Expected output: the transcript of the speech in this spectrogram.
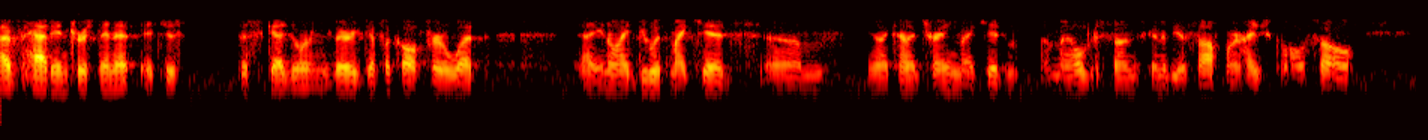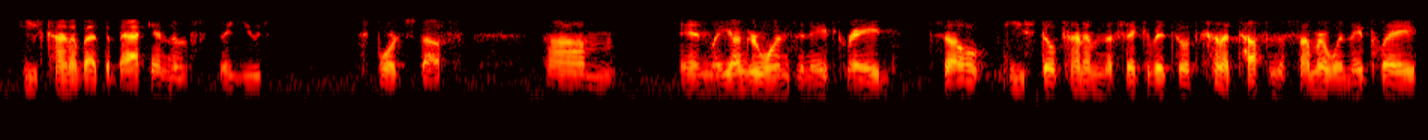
I've had interest in it. It just the scheduling is very difficult for what uh, you know I do with my kids. Um, you know, I kind of train my kid. My oldest son's going to be a sophomore in high school, so he's kind of at the back end of the youth sports stuff. Um, and my younger one's in eighth grade, so he's still kind of in the thick of it. So it's kind of tough in the summer when they play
